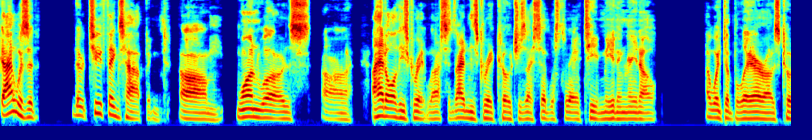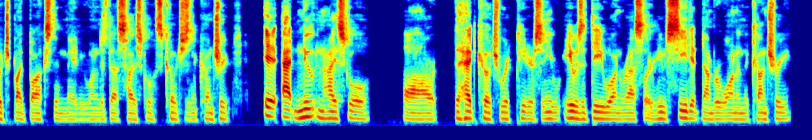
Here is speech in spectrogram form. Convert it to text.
that was a there were two things happened. Um, one was uh, I had all these great lessons. I had these great coaches. I said this today at a team meeting. You know, I went to Blair. I was coached by Buxton, maybe one of the best high school coaches in the country. It, at Newton High School, uh, the head coach Rick Peterson. He he was a D1 wrestler. He was seated number one in the country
